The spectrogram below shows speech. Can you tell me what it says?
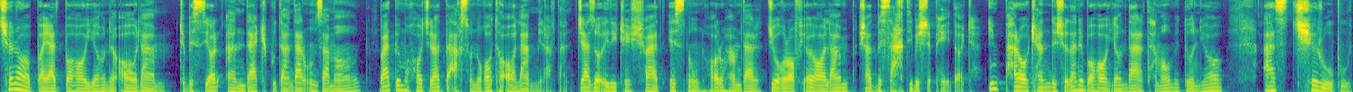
چرا باید بهایان عالم که بسیار اندک بودند در اون زمان باید به مهاجرت به اقصا نقاط عالم می‌رفتند؟ جزایری که شاید اسم اونها رو هم در جغرافیای عالم شاید به سختی بشه پیدا کرد. این پراکنده شدن بهایان در تمام دنیا از چه رو بود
